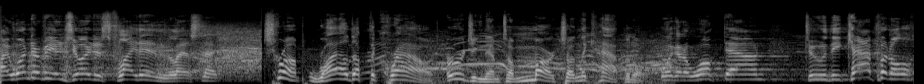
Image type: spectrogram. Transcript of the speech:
I wonder if he enjoyed his flight in last night. Trump riled up the crowd, urging them to march on the Capitol. We're going to walk down to the Capitol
